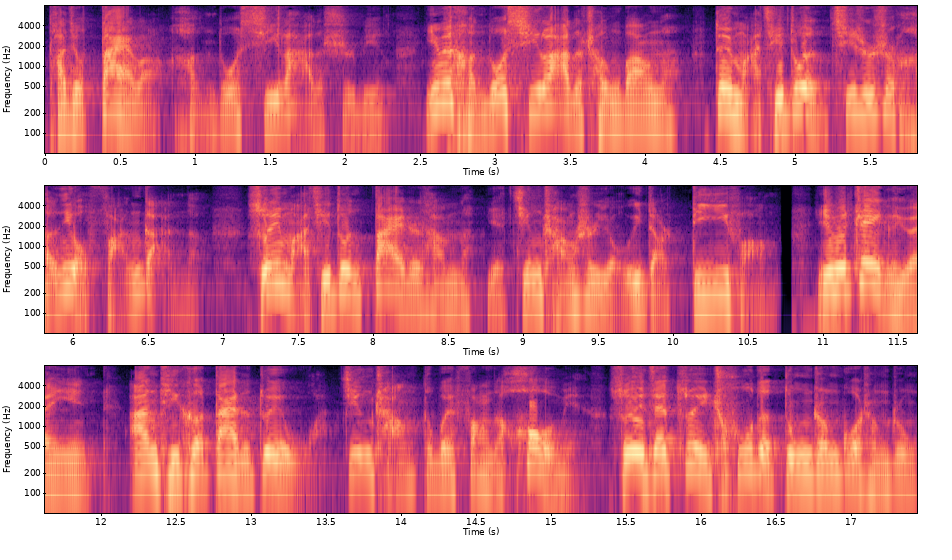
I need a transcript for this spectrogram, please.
他就带了很多希腊的士兵。因为很多希腊的城邦呢对马其顿其实是很有反感的，所以马其顿带着他们呢也经常是有一点提防。因为这个原因，安提克带的队伍啊经常都被放在后面。所以在最初的东征过程中，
